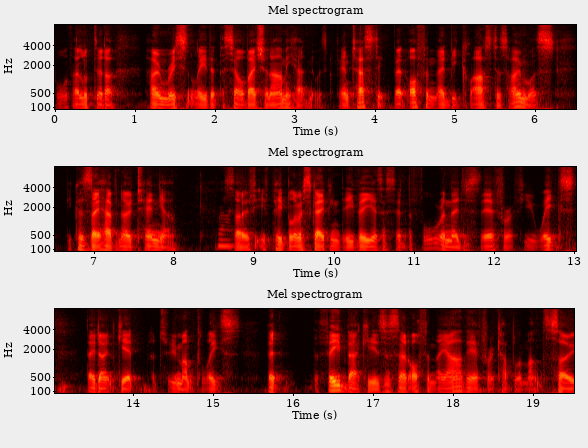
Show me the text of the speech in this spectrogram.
forth. I looked at a home recently that the Salvation Army had, and it was fantastic. But often they'd be classed as homeless because they have no tenure. So if, if people are escaping DV, as I said before, and they're just there for a few weeks, they don't get a two month lease. But the feedback is is that often they are there for a couple of months. So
